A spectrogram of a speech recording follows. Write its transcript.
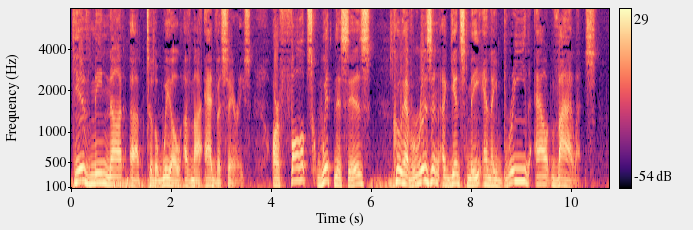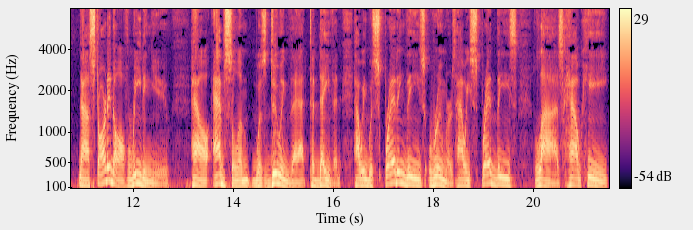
Give me not up to the will of my adversaries or false witnesses who have risen against me and they breathe out violence. Now I started off reading you how Absalom was doing that to David, how he was spreading these rumors, how he spread these lies, how he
